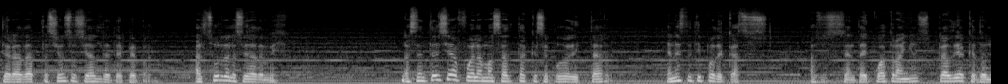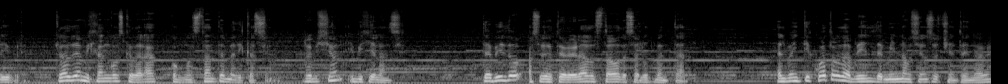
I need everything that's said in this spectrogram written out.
de Readaptación Social de Tepepan, al sur de la Ciudad de México. La sentencia fue la más alta que se pudo dictar en este tipo de casos. A sus 64 años, Claudia quedó libre. Claudia Mijangos quedará con constante medicación, revisión y vigilancia debido a su deteriorado estado de salud mental. El 24 de abril de 1989,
